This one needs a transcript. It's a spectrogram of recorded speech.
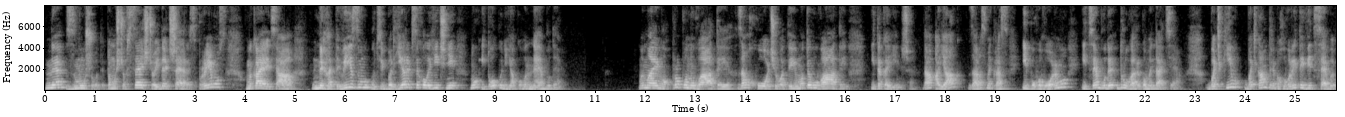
Не змушувати, тому що все, що йде через примус, вмикається негативізм, у ці бар'єри психологічні, ну і толку ніякого не буде. Ми маємо пропонувати, заохочувати, мотивувати і таке інше. Да? А як? Зараз ми якраз і поговоримо, і це буде друга рекомендація. Батькам, батькам треба говорити від себе,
